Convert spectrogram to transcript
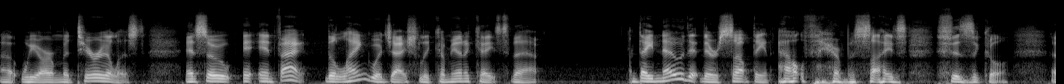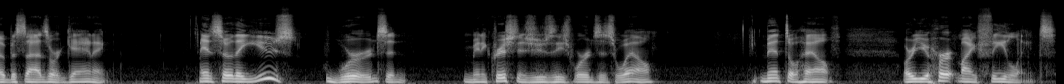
uh, we are materialists. And so, in fact, the language actually communicates that. They know that there's something out there besides physical, uh, besides organic. And so they use words, and many Christians use these words as well mental health, or you hurt my feelings.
